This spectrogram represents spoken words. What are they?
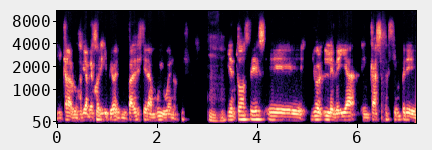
y claro, los había mejores y peores. Mi padre es que era muy bueno. Y entonces eh, yo le veía en casa siempre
